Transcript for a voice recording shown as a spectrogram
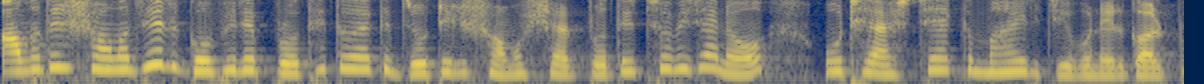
আমাদের সমাজের গভীরে প্রথিত এক জটিল সমস্যার প্রতিচ্ছবি যেন উঠে আসছে এক মায়ের জীবনের গল্প,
